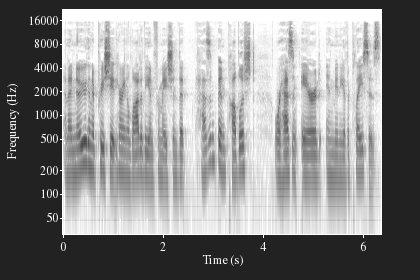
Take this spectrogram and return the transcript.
and I know you're going to appreciate hearing a lot of the information that hasn't been published or hasn't aired in many other places.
